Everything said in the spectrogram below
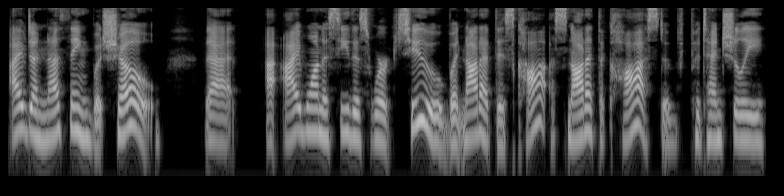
I've done nothing but show that I, I want to see this work too, but not at this cost, not at the cost of potentially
